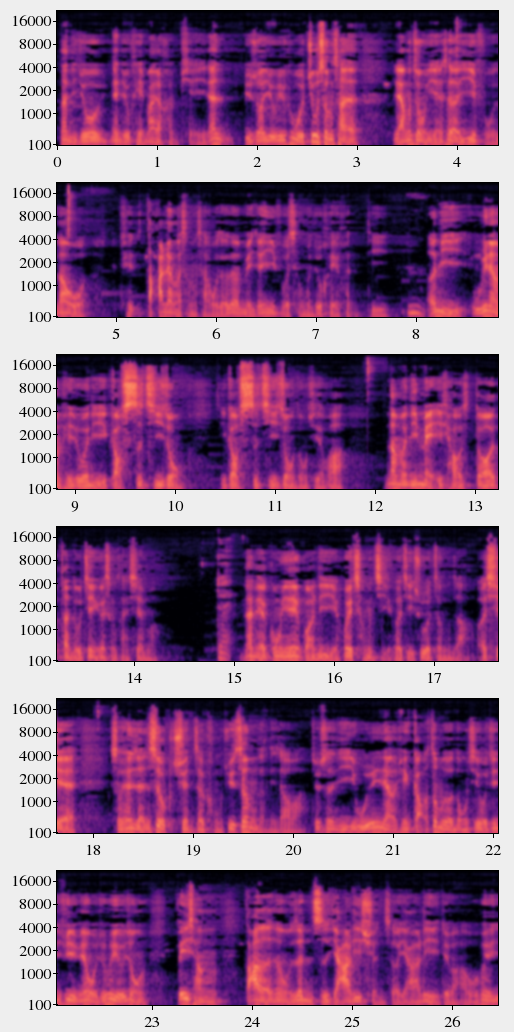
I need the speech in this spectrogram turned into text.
那你就那你就可以卖的很便宜。但比如说优衣库，我就生产两种颜色的衣服，那我可以大量的生产，我觉得每件衣服的成本就可以很低。嗯而你无印良品，如果你搞十几种，你搞十几种东西的话，那么你每一条都要单独建一个生产线吗？对，那你的供应链管理也会呈几何级数的增长，而且首先人是有选择恐惧症的，你知道吧？就是你无印良品搞这么多东西，我进去里面我就会有一种非常大的那种认知压力、选择压力，对吧？我会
